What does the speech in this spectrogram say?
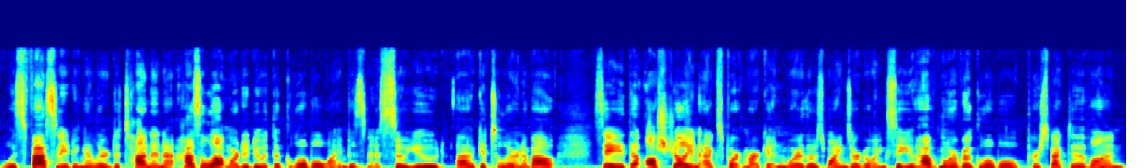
was fascinating. I learned a ton, and it has a lot more to do with the global wine business. So you uh, get to learn about, say, the Australian export market and where those wines are going. So you have more of a global perspective on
